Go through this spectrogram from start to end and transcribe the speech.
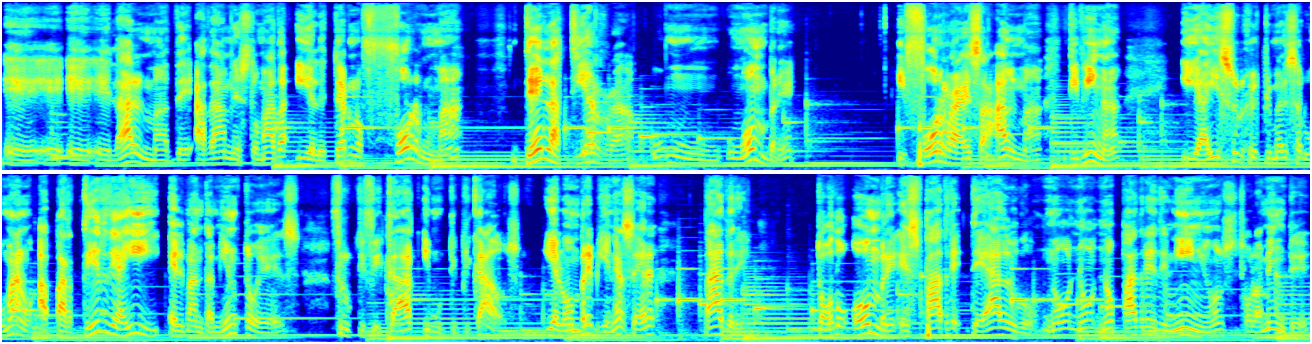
eh, eh, el alma de Adán es tomada y el Eterno forma de la tierra un, hombre y forra esa alma divina y ahí surge el primer ser humano. A partir de ahí el mandamiento es fructificar y multiplicados. Y el hombre viene a ser padre todo hombre es padre de algo, no, no, no padre de niños solamente,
